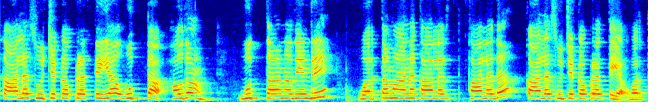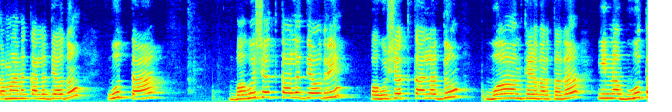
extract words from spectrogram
ಕಾಲ ಸೂಚಕ ಪ್ರತ್ಯಯ ಉತ್ತ. ಹೌದಾ? ಉತ್ತ ಅನ್ನೋದೇನ್ರಿ? ವರ್ತಮಾನ ಕಾಲ, ಕಾಲದ ಕಾಲ ಸೂಚಕ ಪ್ರತ್ಯಯ. ವರ್ತಮಾನ ಕಾಲದ ಯಾವುದು? ಉತ್ತ. ಭವಿಷ್ಯತ್ ಕಾಲದ ಯಾವ್ದ್ರಿ? ಭವಿಷ್ಯತ್ ಕಾಲದ್ದು ವ ಅಂತ ಹೇಳಿ ಬರ್ತದ ಇನ್ನ ಭೂತ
